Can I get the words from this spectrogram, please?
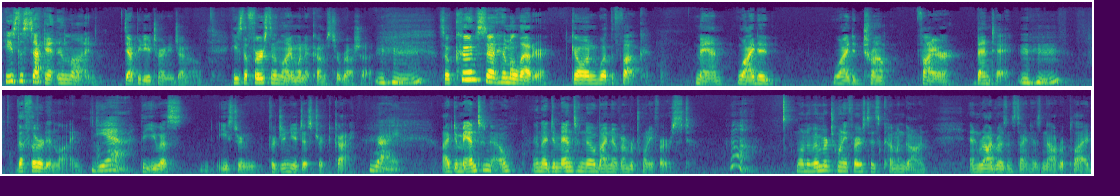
He's the second in line, Deputy Attorney General. He's the first in line when it comes to Russia. Mm-hmm. So Coons sent him a letter going, "What the fuck, man? Why did, why did Trump fire Boente, Mm-hmm. the third in line, Yeah. the U.S. Eastern Virginia District guy? Right. I demand to know, and I demand to know by November 21st. Huh. Well, November 21st has come and gone, and Rod Rosenstein has not replied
